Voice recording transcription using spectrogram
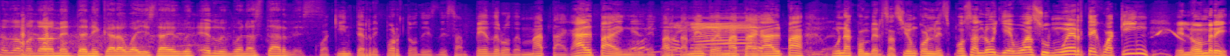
nos vamos nuevamente a Nicaragua y está Edwin. Edwin, buenas tardes. Joaquín, te reporto desde San Pedro de Matagalpa, en el departamento de Matagalpa. Una conversación con la esposa lo llevó a su muerte, Joaquín. El hombre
